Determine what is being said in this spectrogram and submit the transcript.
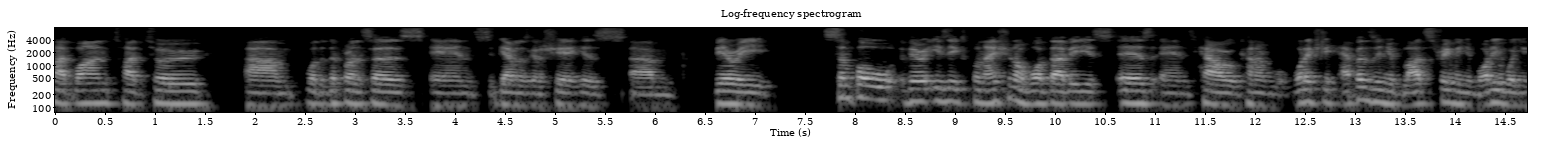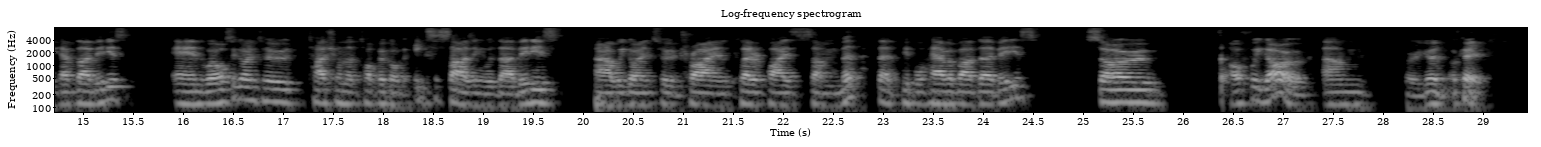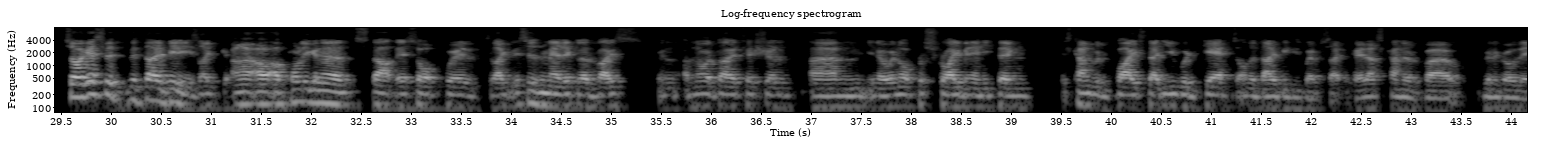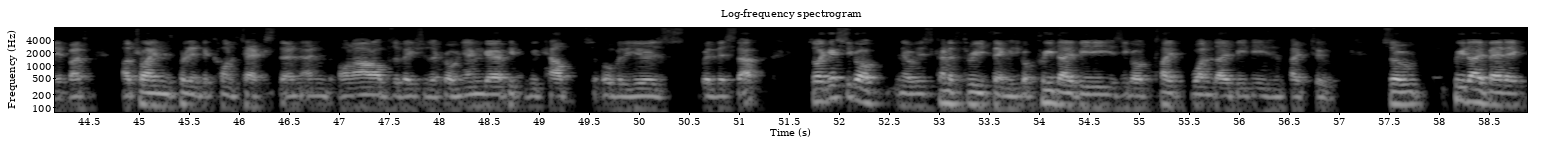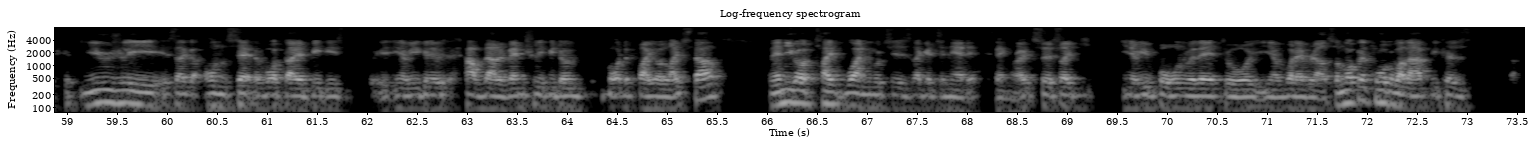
type one, type two, um, what the difference is, and Gavyn is going to share his um, very simple, very easy explanation of what diabetes is and how kind of what actually happens in your bloodstream in your body when you have diabetes. And we're also going to touch on the topic of exercising with diabetes uh, we're going to try and clarify some myth that people have about diabetes. So off we go. Um, very good. Okay. So I guess with, with diabetes, like I, am probably going to start this off with like, this is medical advice. I'm not a dietitian. Um, you know, we're not prescribing anything. It's kind of advice that you would get on the diabetes website. Okay. That's kind of, uh, going to go there, but I'll try and put it into context and, and on our observations at Growing Younger, people we've helped over the years with this stuff. So I guess you got, you know, there's kind of three things. You got pre-diabetes, you got type one diabetes and type two. So pre-diabetic usually is like the onset of what diabetes, you know, you're going to have that eventually if you don't modify your lifestyle. And then you got type one, which is like a genetic thing, right? So it's like, you know, you're born with it or, you know, whatever else. I'm not going to talk about that because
